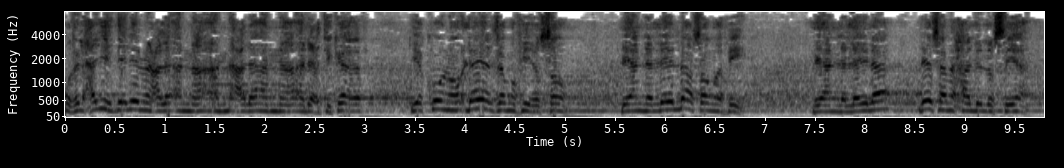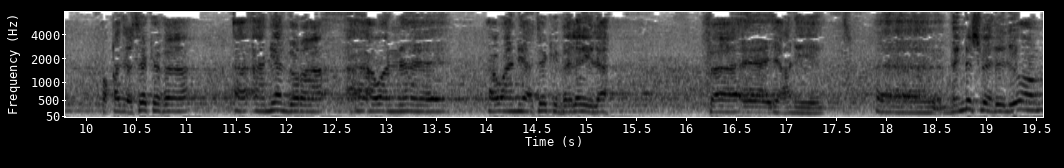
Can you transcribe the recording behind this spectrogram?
وفي الحديث دليل على أن على أن الاعتكاف يكون لا يلزم فيه الصوم لأن الليل لا صوم فيه. لأن الليل ليس محل للصيام. وقد اعتكف أن ينذر أو أن أو أن يعتكف ليلة. فيعني بالنسبة لليوم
